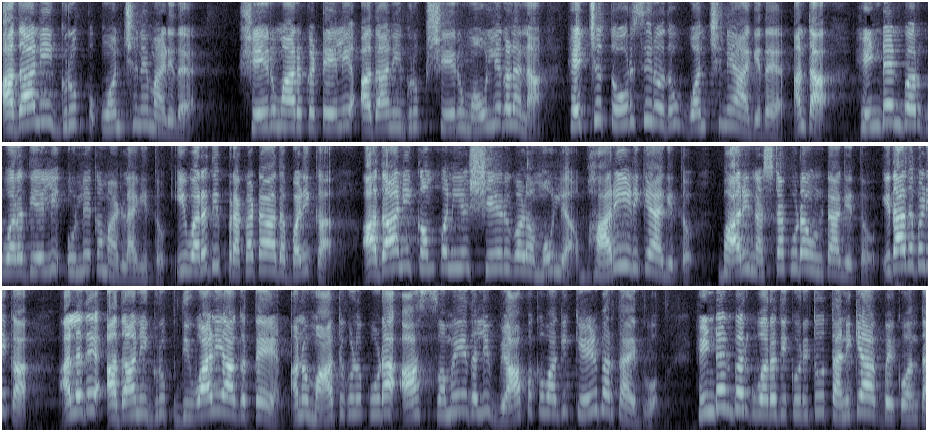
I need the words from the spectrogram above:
ಅದಾನಿ ಗ್ರೂಪ್ ವಂಚನೆ ಮಾಡಿದೆ. ಷೇರು ಮಾರುಕಟ್ಟೆಯಲ್ಲಿ ಅದಾನಿ ಗ್ರೂಪ್ ಷೇರು ಮೌಲ್ಯಗಳನ್ನ ಹೆಚ್ಚು ತೋರಿಸಿರೋದು ವಂಚನೆ ಆಗಿದೆ ಅಂತ ಹಿಂಡೆನ್ಬರ್ಗ್ ವರದಿಯಲ್ಲಿ ಉಲ್ಲೇಖ ಮಾಡಲಾಗಿತ್ತು. ಈ ವರದಿ ಪ್ರಕಟ ಆದ ಬಳಿಕ ಅದಾನಿ ಕಂಪನಿಯ ಷೇರುಗಳ ಮೌಲ್ಯ ಭಾರಿ ಇಳಿಕೆ ಆಗಿತ್ತು ಭಾರಿ ನಷ್ಟ ಕೂಡ ಉಂಟಾಗಿತ್ತು. ಇದಾದ ಬಳಿಕ ಅಲ್ಲದೆ ಅದಾನಿ ಗ್ರೂಪ್ ದಿವಾಳಿ ಆಗುತ್ತೆ ಅನ್ನೋ ಮಾತುಗಳು ಕೂಡ ಆ ಸಮಯದಲ್ಲಿ ವ್ಯಾಪಕವಾಗಿ ಕೇಳಿ ಬರ್ತಾ ಇದ್ವು. ಹಿಂಡನ್ಬರ್ಗ್ ವರದಿ ಕುರಿತು ತನಿಖೆ ಆಗಬೇಕು ಅಂತ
